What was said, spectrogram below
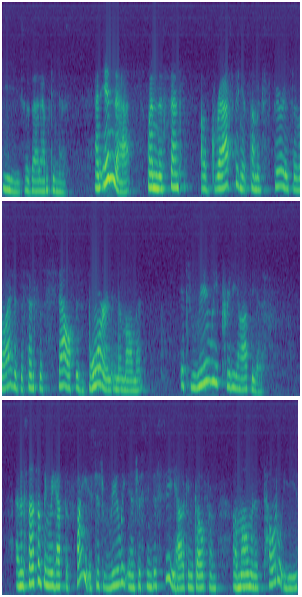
ease, with that emptiness. And in that, when the sense of grasping at some experience arises, the sense of self is born in a moment, it's really pretty obvious. And it's not something we have to fight. It's just really interesting to see how it can go from a moment of total ease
